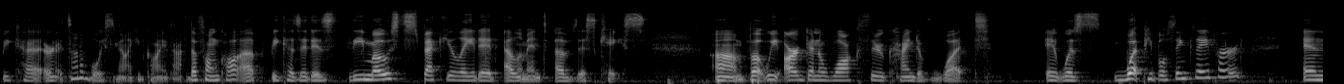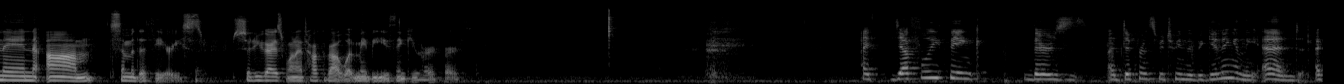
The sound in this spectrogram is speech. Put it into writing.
because, or it's not a voicemail, I keep calling it that, the phone call up because it is the most speculated element of this case. Um, but we are going to walk through kind of what it was, what people think they've heard, and then um, some of the theories. So do you guys want to talk about what maybe you think you heard first? I definitely think there's a difference between the beginning and the end. I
